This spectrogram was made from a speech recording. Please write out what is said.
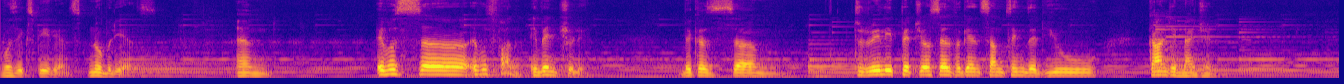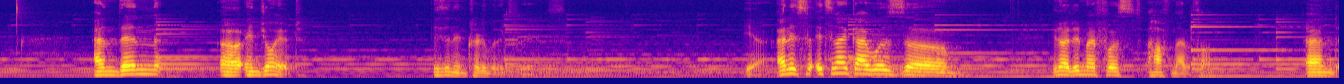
was experienced, nobody else. And it was, uh, it was fun eventually, because um, to really pit yourself against something that you can't imagine. And then uh, enjoy it. Is an incredible experience. Yeah, and it's it's like I was, um, you know, I did my first half marathon, and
